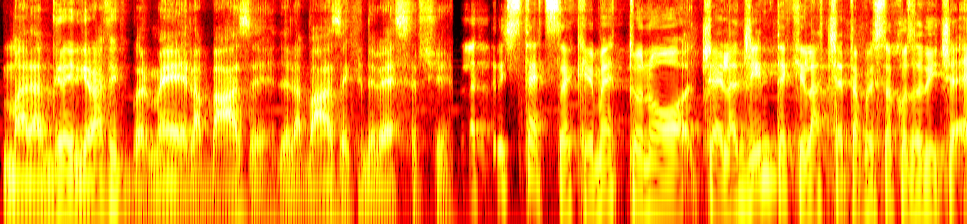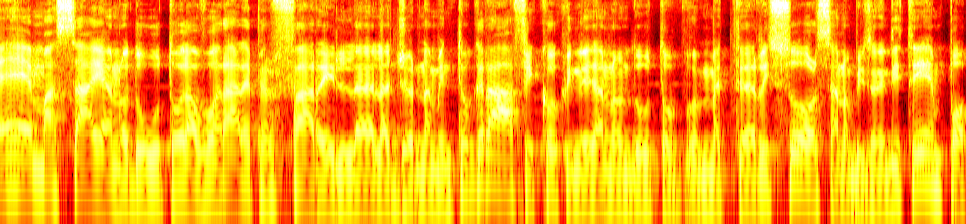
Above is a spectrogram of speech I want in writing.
ma l'upgrade grafico per me è la base della base che deve esserci. La tristezza è che mettono, cioè la gente che l'accetta questa cosa dice, eh ma sai hanno dovuto lavorare per fare il, l'aggiornamento grafico, quindi hanno dovuto mettere risorse, hanno bisogno di tempo.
